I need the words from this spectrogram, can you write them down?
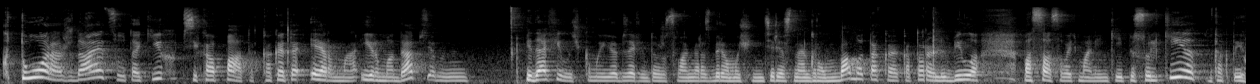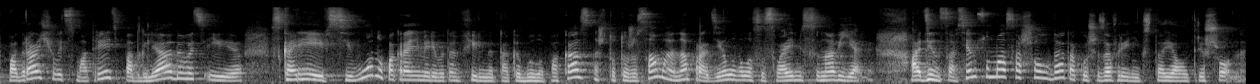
кто рождается у таких психопатов, как это Эрма, Ирма, да, Педофилочка, мы ее обязательно тоже с вами разберем, очень интересная громбаба такая, которая любила посасывать маленькие писульки, как-то их подрачивать, смотреть, подглядывать. И скорее всего, ну, по крайней мере, в этом фильме так и было показано, что то же самое она проделывала со своими сыновьями. Один совсем с ума сошел, да, такой шизофреник стоял отрешенный.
